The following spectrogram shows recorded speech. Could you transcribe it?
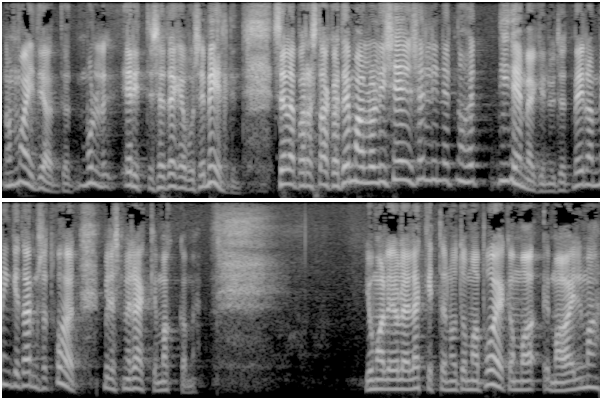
noh, ma ei tea, tead, mulle eriti see tegevus ei meeldinud. sellepärast, aga temal oli see selline, et noh, et nii teemegi nüüd, et meil on mingid armsad kohad, millest me rääkima hakkame jumal ei ole läkitanud oma poega ma-, maailma,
